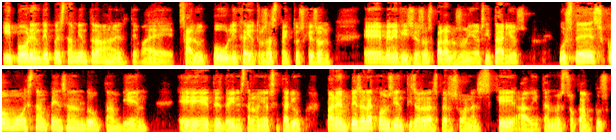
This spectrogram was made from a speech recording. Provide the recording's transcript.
y por ende, pues también trabajan en el tema de salud pública y otros aspectos que son eh, beneficiosos para los universitarios. ¿Ustedes cómo están pensando también eh, desde Bienestar Universitario para empezar a concientizar a las personas que habitan nuestro campus,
